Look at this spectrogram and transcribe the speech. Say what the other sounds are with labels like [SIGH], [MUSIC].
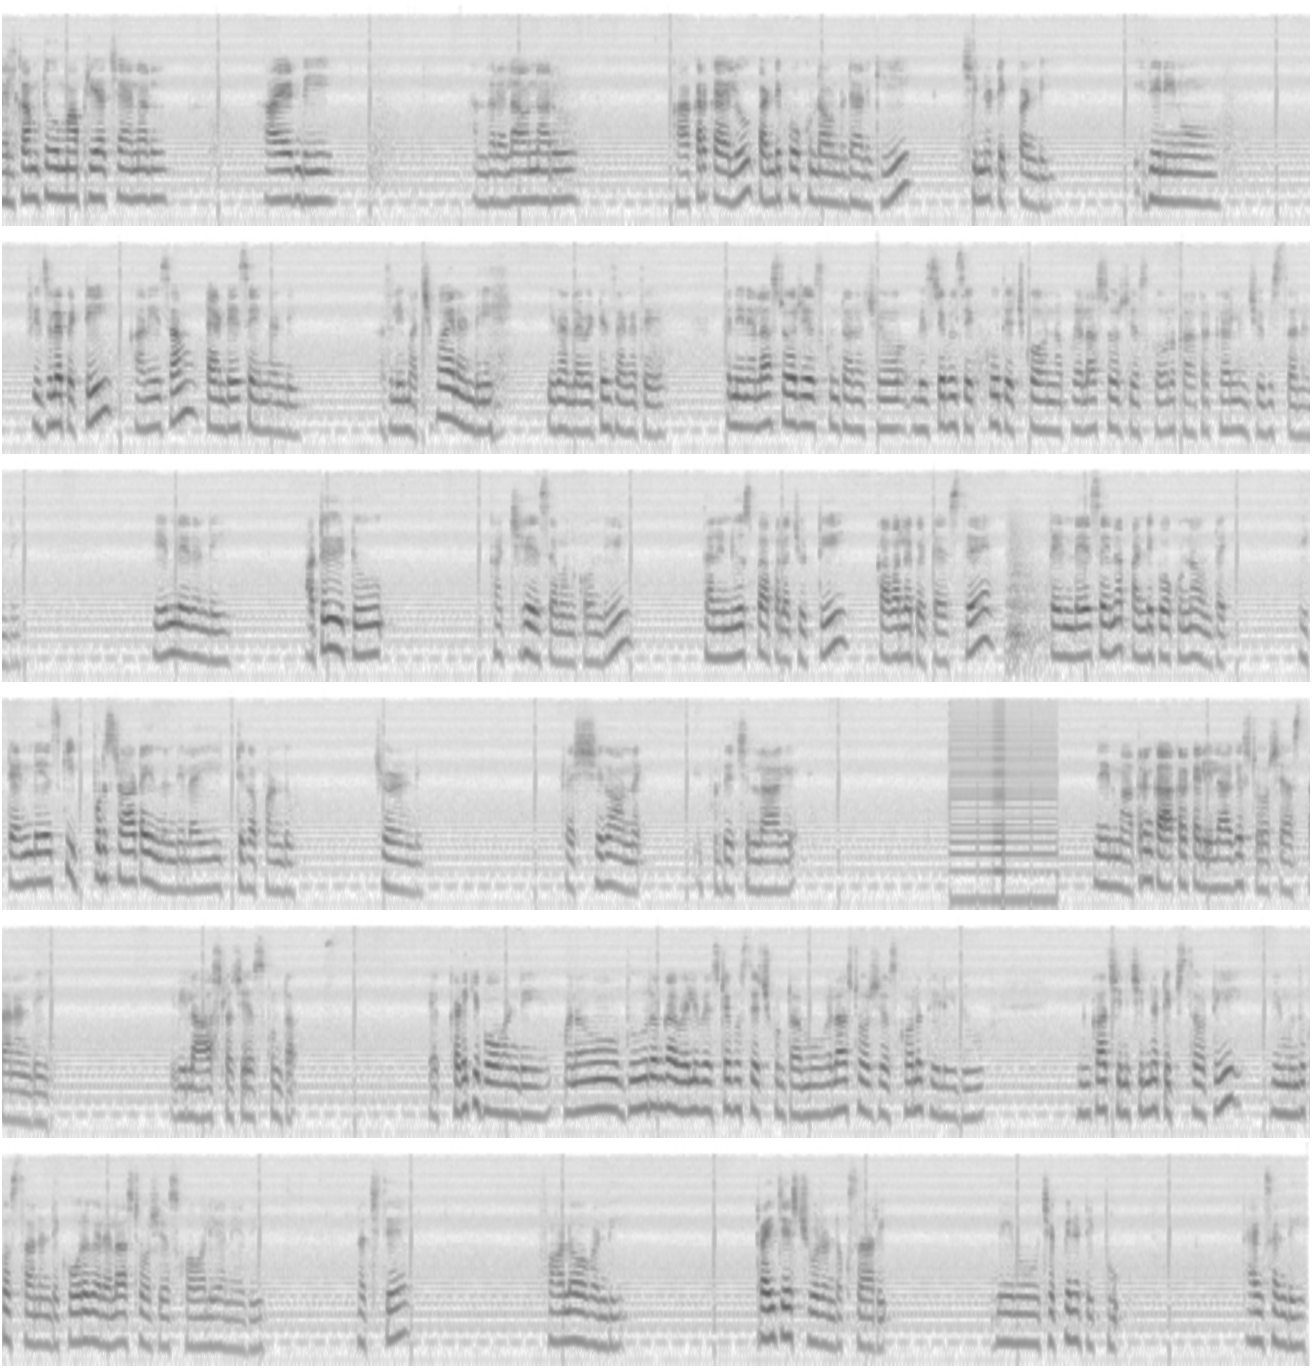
Welcome to మా Priya channel. Hi అండి. అందరు ఎలా ఉన్నారు? కాకరకాయలు పండిపోకుండా ఉండడానికి చిన్న టిప్ అండి. ఇది నేను ఫ్రిడ్జ్లో పెట్టి కనీసం టెన్ డేస్ అయిందండి. అసలు ఈ మర్చిపోయానండి [LAUGHS] ఇది అందులో పెట్టిన సంగతే. నేను ఎలా స్టోర్ చేసుకుంటానో వెజిటేబుల్స్ ఎక్కువ తెచ్చుకోవాలన్నప్పుడు ఎలా స్టోర్ చేసుకోవాలో కాకరకాయలు నేను చూపిస్తానండి. ఏం లేదండి. అటు ఇటు కట్ చేసామనుకోండి దాన్ని న్యూస్ పేపర్లో చుట్టి కవర్లో పెట్టేస్తే టెన్ డేస్ అయినా పండిపోకుండా ఉంటాయి. ఈ టెన్ డేస్కి ఇప్పుడు స్టార్ట్ అయిందండి లైట్గా పండు. చూడండి ఫ్రెష్గా ఉన్నాయి. ఇప్పుడు తెచ్చినలాగే నేను మాత్రం కాకరకాయలు ఇలాగే స్టోర్ చేస్తానండి. ఇవి లాస్ట్లో చేసుకుంటా. ఎక్కడికి పోవండి? మనం దూరంగా వెళ్ళి వెజిటేబుల్స్ తెచ్చుకుంటాము. ఎలా స్టోర్ చేసుకోవాలో తెలియదు ఇంకా చిన్న చిన్న టిప్స్ తోటి నేను ముందుకు వస్తానండి. కూరగాయలు ఎలా స్టోర్ చేసుకోవాలి అనేది. నచ్చితే ఫాలో అవ్వండి. ట్రై చేసి చూడండి ఒకసారి. నేను చెప్పిన టిప్పు. థ్యాంక్స్ అండి.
